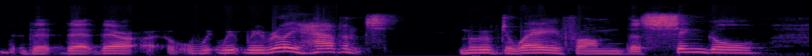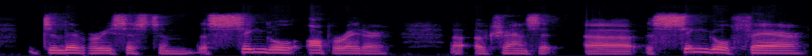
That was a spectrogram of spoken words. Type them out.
the, there, we, we really haven't moved away from the single delivery system, the single operator uh, of transit, uh, the single fare.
